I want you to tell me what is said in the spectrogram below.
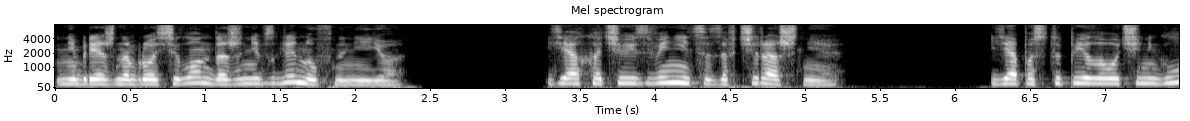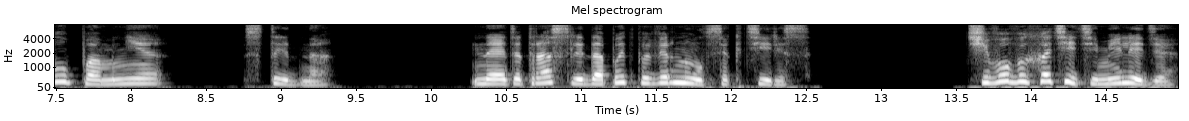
небрежно бросил он, даже не взглянув на нее. Я хочу извиниться за вчерашнее. Я поступила очень глупо, мне стыдно. На этот раз следопыт повернулся к Тирис. «Чего вы хотите, миледи?»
